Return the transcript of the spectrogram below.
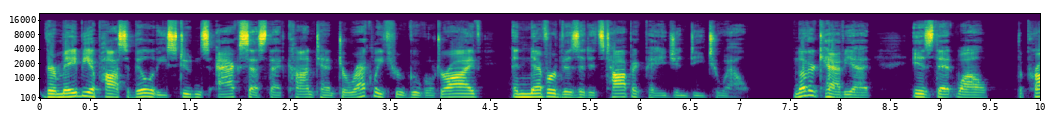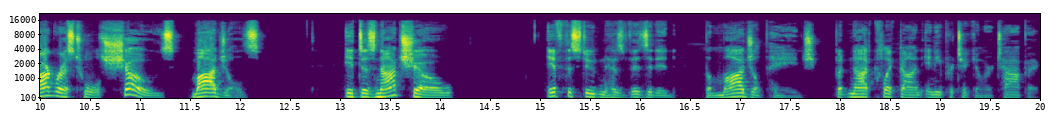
there may be a possibility students access that content directly through Google Drive and never visit its topic page in D2L. Another caveat is that while the progress tool shows modules, it does not show if the student has visited the module page, but not clicked on any particular topic.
